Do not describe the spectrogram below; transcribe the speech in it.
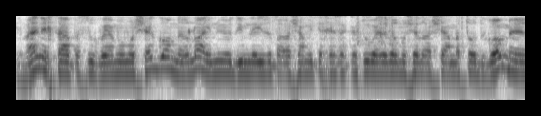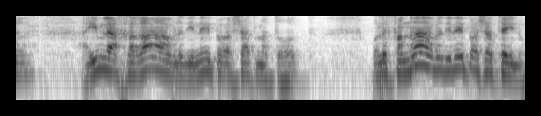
אלמלא נכתב הפסוק ויאמר משה גומר, לא היינו יודעים לאיזו פרשה מתייחס הכתוב וידבר משה לראשי המטות גומר, האם לאחריו לדיני פרשת מטות, או לפניו לדיני פרשתנו.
